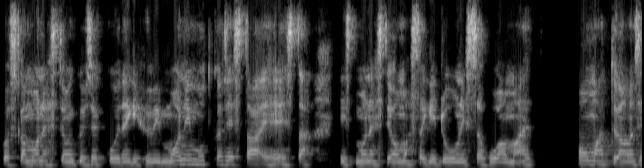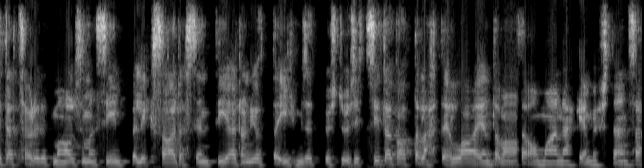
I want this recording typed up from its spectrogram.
koska monesti on kyse kuitenkin hyvin monimutkaisista aiheista, niistä monesti omassakin duunissa huomaa, että oma työ on sitä, että sä yrität mahdollisimman simppeliksi saada sen tiedon, jotta ihmiset pystyvät sitä kautta lähteä laajentamaan sitä omaa näkemystänsä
